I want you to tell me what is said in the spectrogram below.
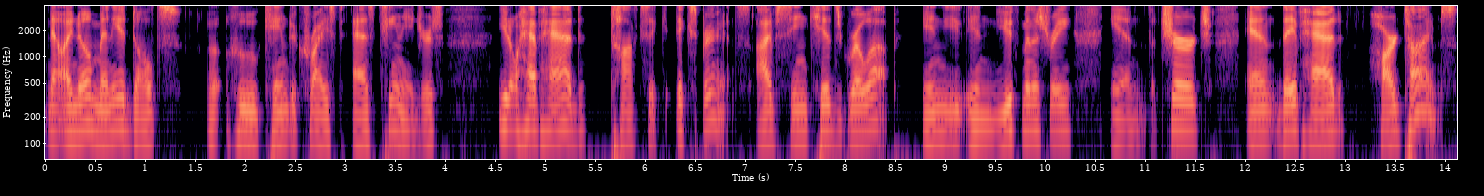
Now I know many adults uh, who came to Christ as teenagers, you know, have had toxic experience. I've seen kids grow up in in youth ministry, in the church, and they've had hard times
